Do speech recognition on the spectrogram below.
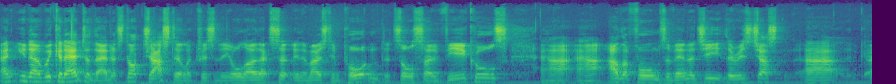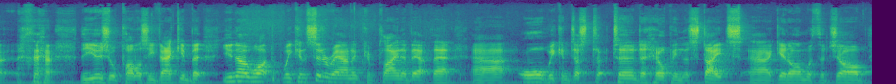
And you know, we could add to that. It's not just electricity, although that's certainly the most important. It's also vehicles, uh, uh, other forms forms of energy. There is just uh, the usual policy vacuum. But you know what? We can sit around and complain about that, uh, or we can just t- turn to helping the states uh, get on with the job.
